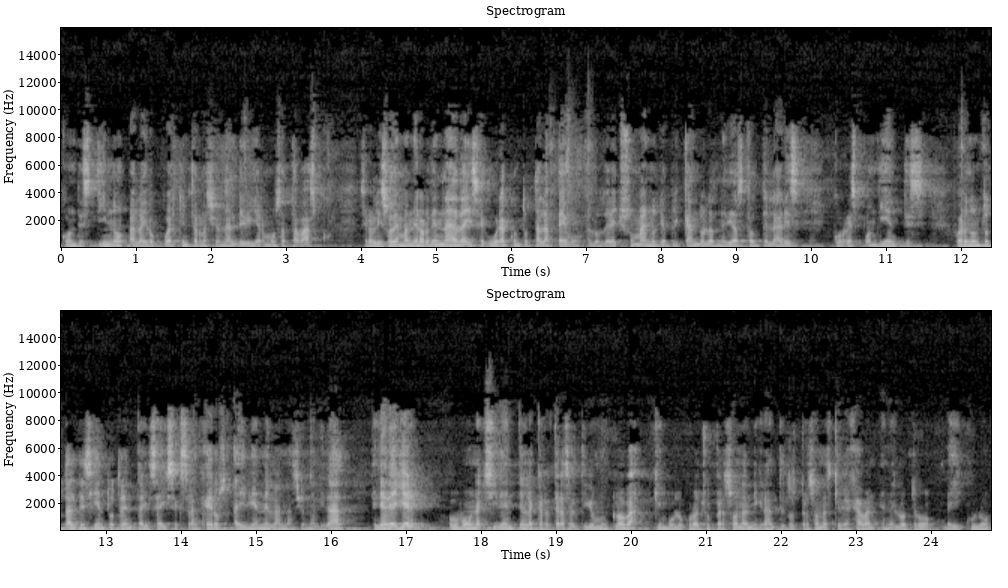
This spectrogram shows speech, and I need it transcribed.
con destino al Aeropuerto Internacional de Villahermosa, Tabasco. Se realizó de manera ordenada y segura con total apego a los derechos humanos y aplicando las medidas cautelares correspondientes. Fueron un total de 136 extranjeros, ahí viene la nacionalidad. El día de ayer hubo un accidente en la carretera Saltillo-Monclova que involucró a ocho personas migrantes, dos personas que viajaban en el otro vehículo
